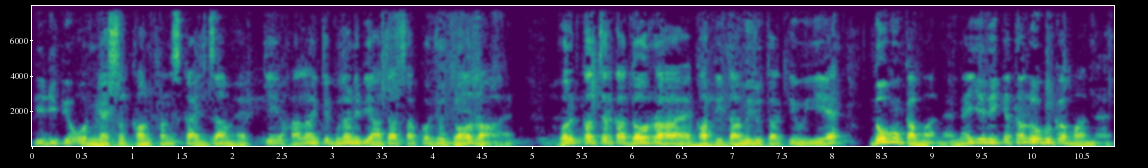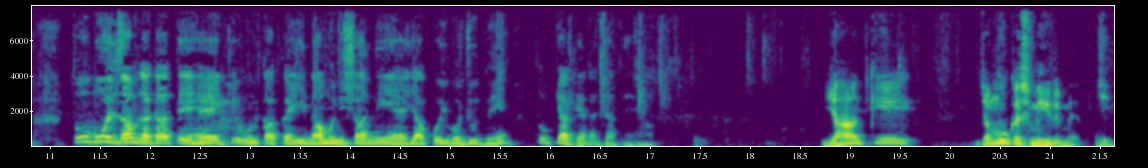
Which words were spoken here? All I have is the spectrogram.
पीडीपी और नेशनल कॉन्फ्रेंस का इल्ज़ाम है कि हालाँकि गुलाम नबी आज़ाद साहब का जो दौर रहा है वर्क कल्चर का दौर रहा है काफ़ी तामीर तरक्की हुई है लोगों का मानना है मैं ये नहीं कहता लोगों का मानना है तो वो इल्ज़ाम लगाते हैं कि उनका कहीं नामो निशान नहीं है या कोई वजूद नहीं है तो क्या कहना चाहते हैं आप? यहाँ की जम्मू कश्मीर में। जी।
